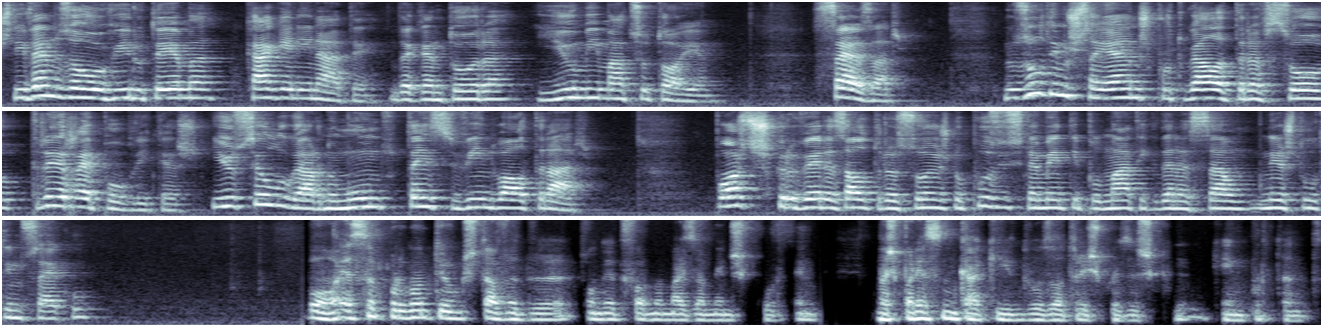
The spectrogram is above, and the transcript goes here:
Estivemos a ouvir o tema Kage Ninate, da cantora Yumi Matsutoya. César. Nos últimos 100 anos, Portugal atravessou três repúblicas e o seu lugar no mundo tem-se vindo a alterar. Podes descrever as alterações no posicionamento diplomático da nação neste último século? Bom, essa pergunta eu gostava de responder de forma mais ou menos curta, mas parece-me que há aqui duas ou três coisas que, que, é importante,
